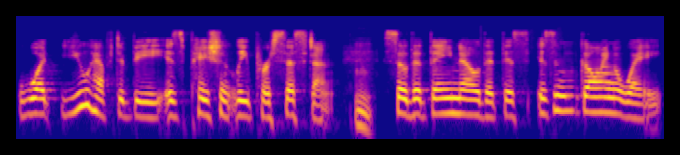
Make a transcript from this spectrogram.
what you have to be is patiently persistent mm. so that they know that this isn't going away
